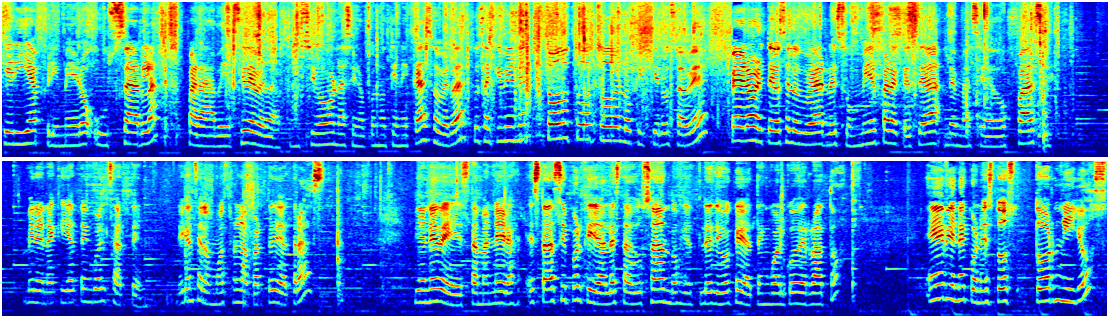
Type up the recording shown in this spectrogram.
quería primero usarla para ver si de verdad funciona, si no pues no tiene caso, ¿verdad? Pues aquí viene todo, todo, todo lo que quiero saber, pero ahorita yo se los voy a resumir para que sea demasiado fácil. Miren, aquí ya tengo el sartén. Fíjense, lo muestro en la parte de atrás. Viene de esta manera. Está así porque ya la he estado usando. Ya les digo que ya tengo algo de rato. Eh, viene con estos tornillos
